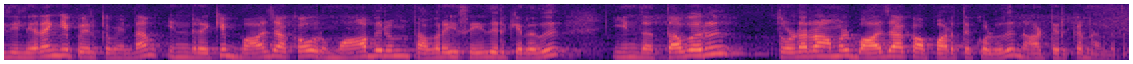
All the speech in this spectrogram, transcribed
இதில் இறங்கி போயிருக்க வேண்டாம். இன்றைக்கு பாஜக ஒரு மாபெரும் தவறை செய்திருக்கிறது. இந்த தவறு தொடராமல் பாஜக பார்த்துக்கொள்வது நாட்டிற்கு நல்லது.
